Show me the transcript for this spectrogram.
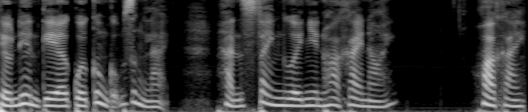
Thiếu niên kia cuối cùng cũng dừng lại. Hắn xoay người nhìn Hoa Khai nói. Hoa Khai,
